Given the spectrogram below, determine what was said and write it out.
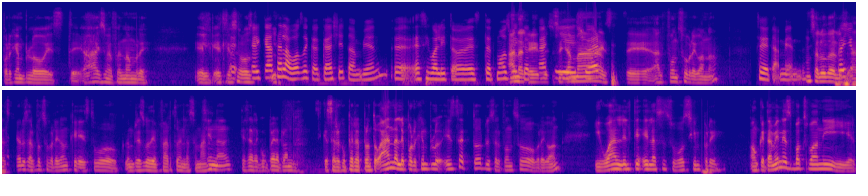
por ejemplo, este, ay, se me fue el nombre. El, que hace, la voz de Kakashi también eh, es igualito, es Ted Mosby, Kakashi, se llama este, Alfonso Obregón, ¿no? Sí, también. Un saludo al, señor Alfonso Obregón que estuvo en riesgo de infarto en la semana. Sí, ¿no? Que se recupere pronto. que se recupere pronto. Ándale, por ejemplo, este actor Luis Alfonso Obregón, igual él, él hace su voz siempre, aunque también es Box Bunny y el,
